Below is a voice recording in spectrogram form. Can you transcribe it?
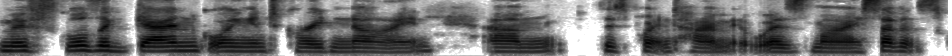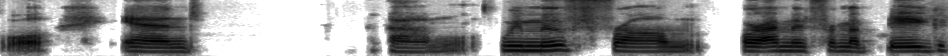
moved schools again going into grade nine. Um, this point in time, it was my seventh school. And um, we moved from, or I moved from a big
